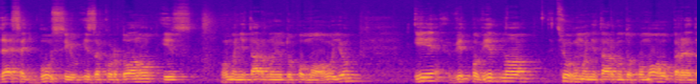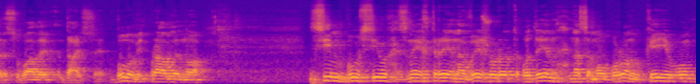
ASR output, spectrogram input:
10 бусів із-за кордону із гуманітарною допомогою. І відповідно цю гуманітарну допомогу переадресували далі. Було відправлено Сім бусів, з них три на Вижгород, один на самооборону Києву,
